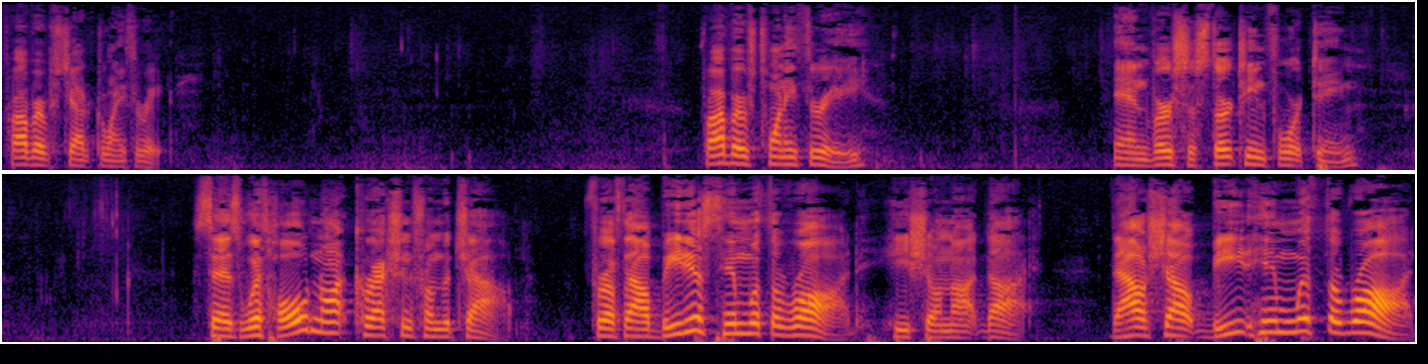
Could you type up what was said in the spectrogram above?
Proverbs chapter 23. Proverbs 23 and verses 13 14 says, Withhold not correction from the child, for if thou beatest him with the rod, he shall not die. Thou shalt beat him with the rod,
